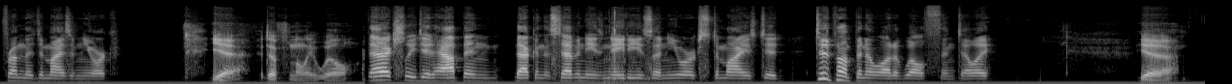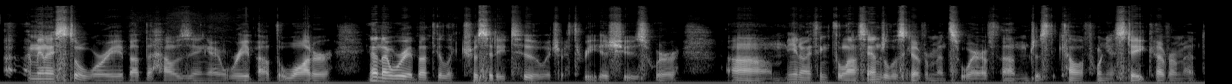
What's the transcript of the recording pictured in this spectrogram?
from the demise of New York. Yeah, it definitely will. That actually did happen back in the 70s and 80s. Uh, New York's demise did did pump in a lot of wealth into LA. Yeah, I mean, I still worry about the housing, I worry about the water, and I worry about the electricity too, which are three issues where, um, you know, I think the Los Angeles government's aware of them, just the California state government.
